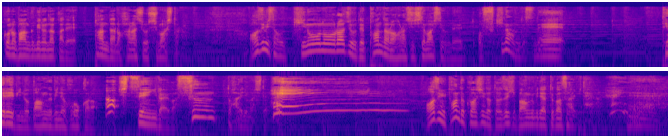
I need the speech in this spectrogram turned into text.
この番組の中でパンダの話をしましたら安住さん、昨日のラジオでパンダの話してましたよね、あ好きなんですね、テレビの番組の方からあ。出演依頼がスーンと入りまして、安住、パンダ詳しいんだったらぜひ番組でやってください。みたいな、ええ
